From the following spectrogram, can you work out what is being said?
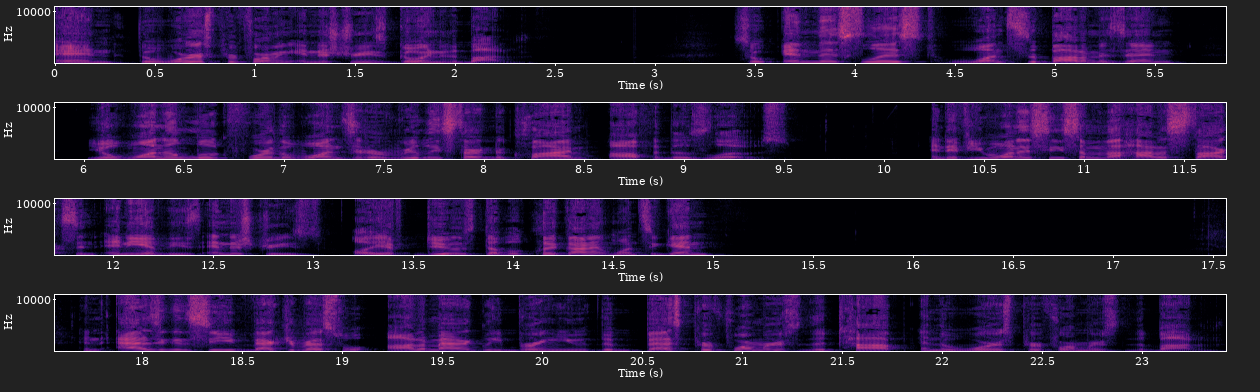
and the worst performing industries going to the bottom. So in this list, once the bottom is in, you'll want to look for the ones that are really starting to climb off of those lows. And if you want to see some of the hottest stocks in any of these industries, all you have to do is double click on it once again and as you can see, VectorVest will automatically bring you the best performers at the top and the worst performers at the bottom.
